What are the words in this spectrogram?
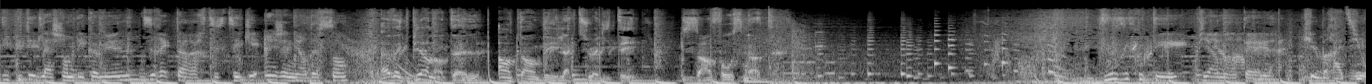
député de la Chambre des communes, directeur artistique et ingénieur de son. Avec Pierre Nantel, entendez l'actualité. Sans fausse note. Vous écoutez Pierre Nantel, Cube Radio.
